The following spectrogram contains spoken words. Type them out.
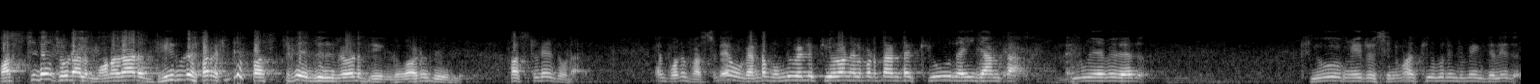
ఫస్ట్ డే చూడాలి. మొనగాడు ధీరుడు ఎవరంటే ఫస్ట్ డే ధీరుడు. ధీరుడు వాడు ధీరుడు. ఫస్ట్ డే చూడాలి. పోనీ ఫస్ట్ డే ఒక గంట ముందు వెళ్ళి క్యూలో నిలబడతా అంటే క్యూ నైజాంతా క్యూ ఏమీ లేదు. క్యూ మీరు సినిమా క్యూ గురించి మీకు తెలీదు.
